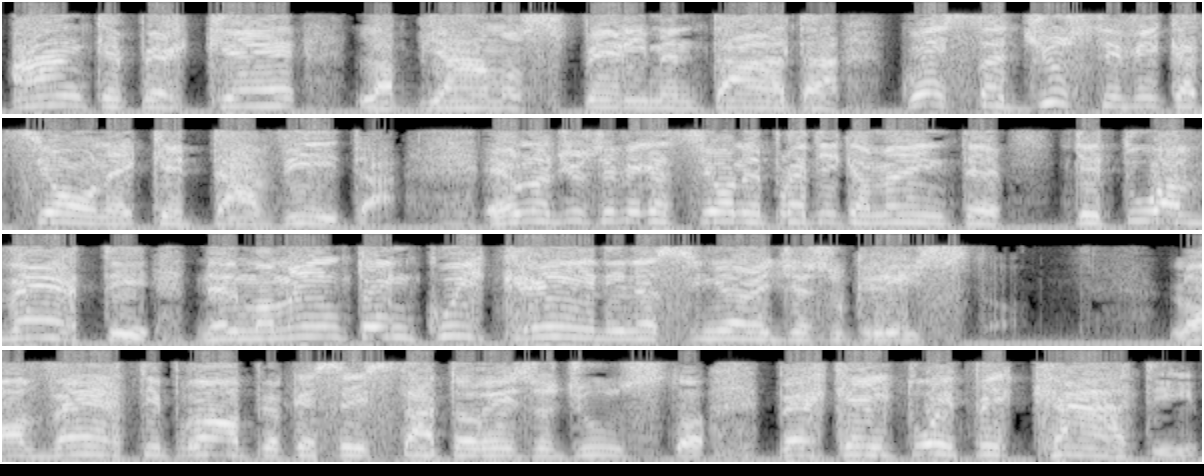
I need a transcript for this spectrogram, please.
anche perché l'abbiamo sperimentata. Questa giustificazione che dà vita è una giustificazione praticamente che tu avverti nel momento in cui credi nel Signore Gesù Cristo lo avverti proprio che sei stato reso giusto perché i tuoi peccati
